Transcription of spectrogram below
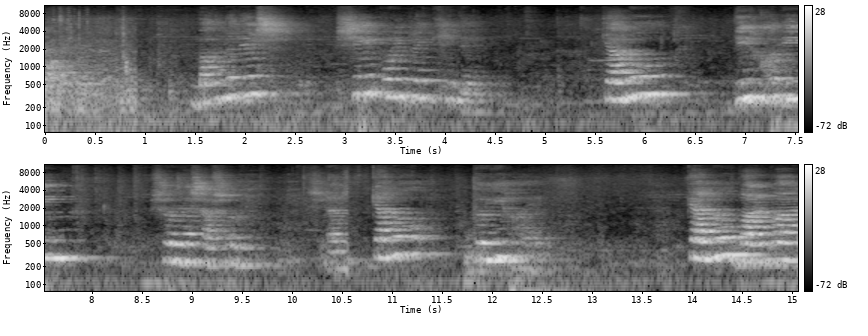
পক্ষে বাংলাদেশ সেই পরিপ্রেক্ষিতে কেন তৈরি হয়? কেন বারবার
